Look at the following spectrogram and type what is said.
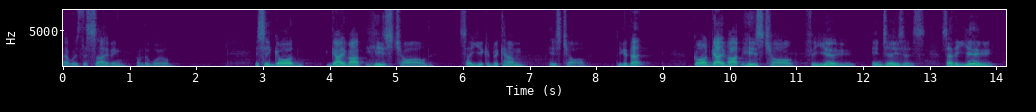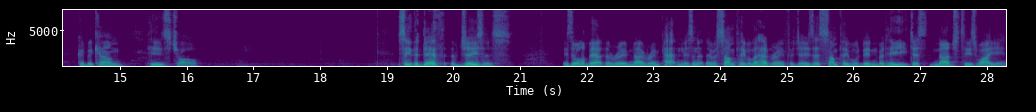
that was the saving of the world. You see, God gave up his child so you could become his child. Do you get that? God gave up his child for you in Jesus so that you could become his child. See, the death of Jesus is all about the room, no room pattern, isn't it? There were some people that had room for Jesus, some people didn't, but he just nudged his way in.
